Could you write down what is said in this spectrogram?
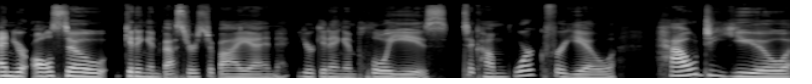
and you're also getting investors to buy in you're getting employees to come work for you how do you,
